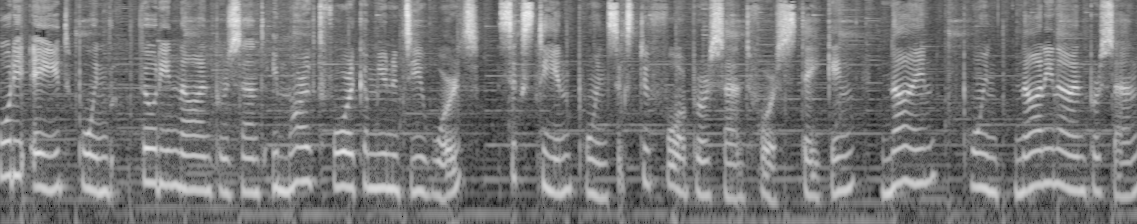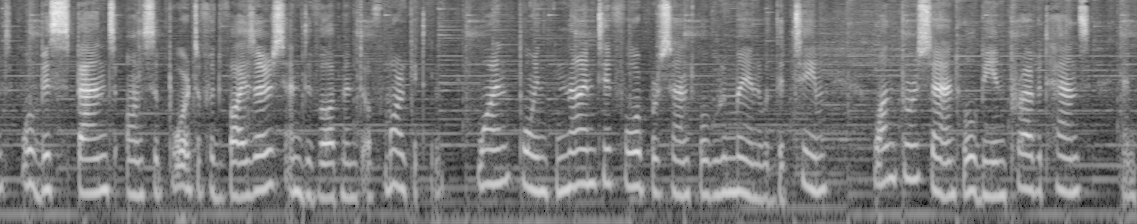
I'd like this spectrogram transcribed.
48.39% earmarked for community awards, 16.64% for staking, 9.99% will be spent on support of advisors and development of marketing. 1.94% will remain with the team 1% will be in private hands and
